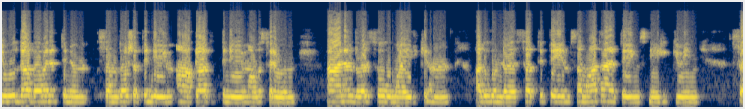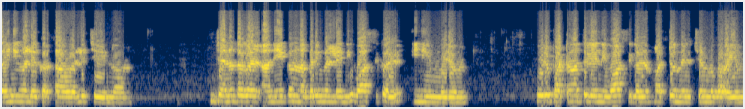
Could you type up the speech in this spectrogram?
യൂത ഭവനത്തിനും സന്തോഷത്തിന്റെയും ആഹ്ലാദത്തിന്റെയും അവസരവും ആനന്ദോത്സവവുമായിരിക്കണം. അതുകൊണ്ട് സത്യത്തെയും സമാധാനത്തെയും സ്നേഹിക്കുവിൻ. സൈന്യങ്ങളുടെ കർത്താവ് അരുളി ചെയ്യുന്നു ജനതകൾ അനേകം നഗരങ്ങളിലെ നിവാസികൾ ഇനിയും വരും. ഒരു പട്ടണത്തിലെ നിവാസികൾ മറ്റൊന്നിൽ ചെന്ന് പറയും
